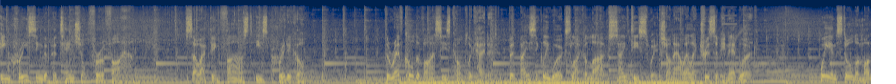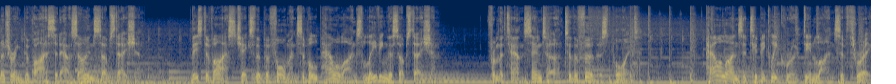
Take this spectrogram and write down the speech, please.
increasing the potential for a fire. So acting fast is critical. The REFCL device is complicated, but basically works like a large safety switch on our electricity network. We install a monitoring device at our zone substation. This device checks the performance of all power lines leaving the substation, from the town centre to the furthest point. Power lines are typically grouped in lines of three.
